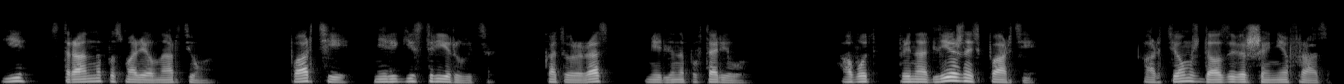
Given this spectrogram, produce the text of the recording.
и странно посмотрел на Артема. «Партии не регистрируются», — в который раз медленно повторил он. «А вот принадлежность к партии...» Артем ждал завершения фразы.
